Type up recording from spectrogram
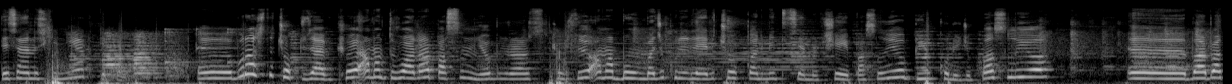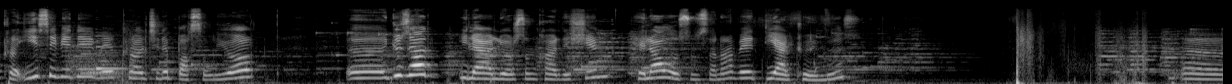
Deseniz ki niye yaptık? Ee, burası da çok güzel bir köy ama duvarlar basılmıyor. Biraz kötü ama bombacı kuleleri çok ganimet istemek şey basılıyor. Büyük koruyucu basılıyor. Ee, Barbakra iyi seviyede ve kraliçe de basılıyor. Ee, güzel ilerliyorsun kardeşim. Helal olsun sana ve diğer köyümüz. Ee,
